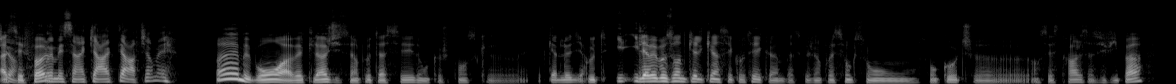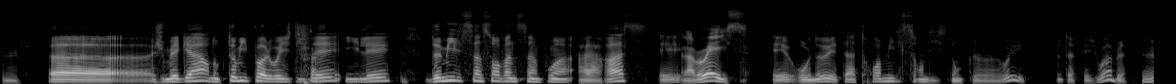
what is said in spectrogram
assez folle. Oui, mais c'est un caractère affirmé. Ouais, mais bon, avec l'âge, il s'est un peu tassé, donc je pense que. C'est le cas de le dire. Écoute, il, il avait besoin de quelqu'un à ses côtés quand même, parce que j'ai l'impression que son, son coach euh, ancestral, ça suffit pas. Mm. Euh, je m'égare. Donc Tommy Paul, oui, je disais, il est 2525 points à la race et, La race. et Rouneux est à 3110. Donc euh, oui, tout à fait jouable. Mm.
